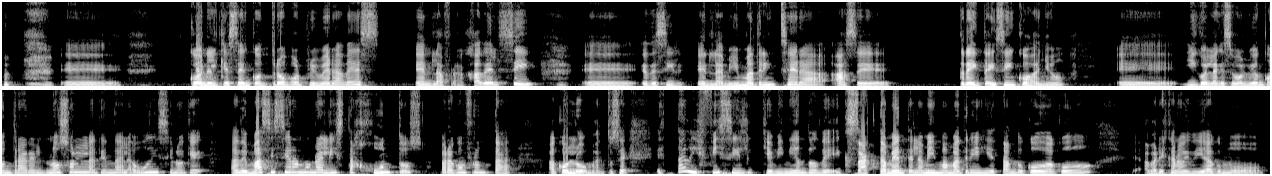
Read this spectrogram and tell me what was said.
con el que se encontró por primera vez en la franja del sí, es decir, en la misma trinchera hace 35 años, y con la que se volvió a encontrar no solo en la tienda de la UDI, sino que además hicieron una lista juntos para confrontar a Coloma. Entonces, está difícil que viniendo de exactamente la misma matriz y estando codo a codo, aparezcan hoy día como,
